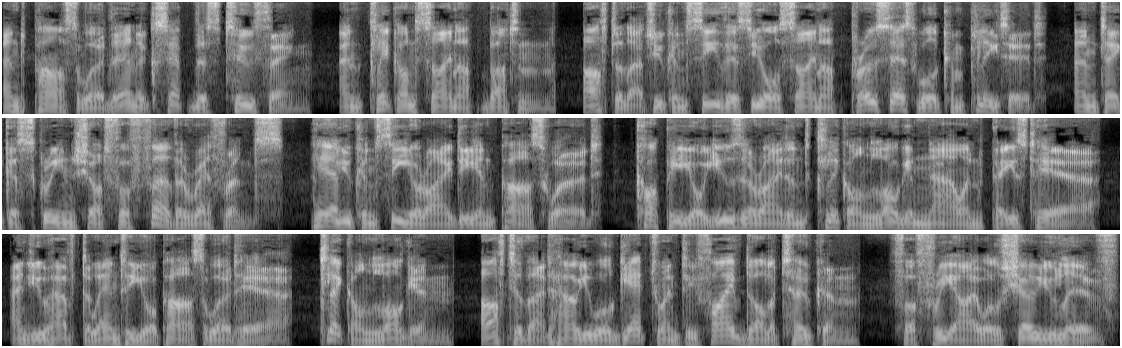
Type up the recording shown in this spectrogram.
and password then accept this two thing, and click on sign up button. After that you can see this your sign up process will completed and take a screenshot for further reference. Here you can see your ID and password. Copy your user ID and click on login now and paste here. And you have to enter your password here. Click on login. After that how you will get $25 token. For free I will show you live.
